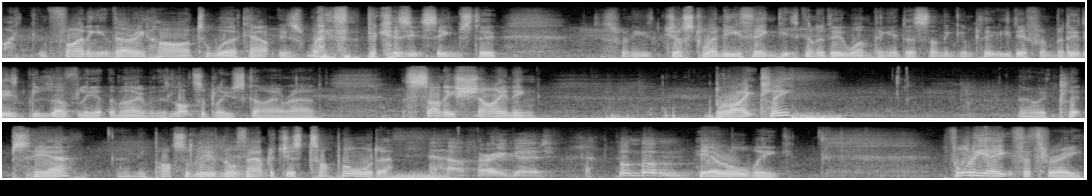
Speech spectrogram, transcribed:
I'm finding it very hard to work out this weather because it seems to just when you just when you think it's going to do one thing, it does something completely different. But it is lovely at the moment. There's lots of blue sky around. The sun is shining brightly. No eclipse here. Only possibly of Northamptonshire's top order Oh, very good. Boom, boom. here all week. 48 for three.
